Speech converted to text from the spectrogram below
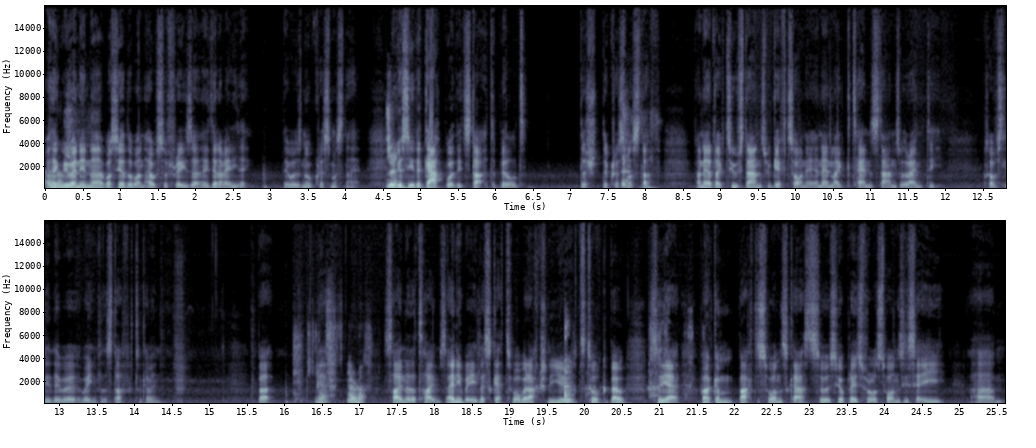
I think we went in. Uh, what's the other one? House of Fraser. And they didn't have anything. There was no Christmas there. Was You can see the gap where they'd started to build the sh- the Christmas stuff, and they had like two stands with gifts on it, and then like ten stands were empty, because obviously they were waiting for the stuff to come in. But yeah, Fair enough. sign of the times. Anyway, let's get to what we're actually here to talk about. So yeah, welcome back to Swans Cast. So it's your place for all Swansea City um,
